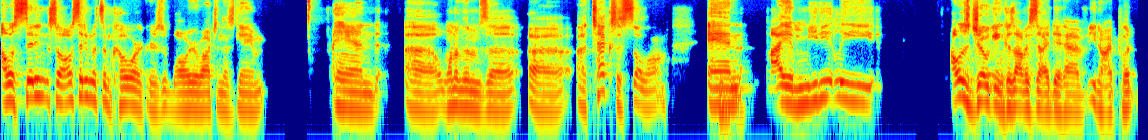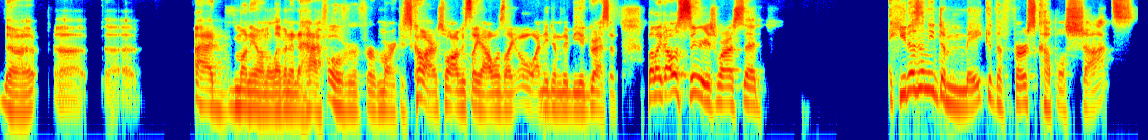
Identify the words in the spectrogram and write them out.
I was sitting, so I was sitting with some coworkers while we were watching this game, and uh, one of them's a, a, a Texas alum, and mm-hmm. I immediately, I was joking because obviously I did have, you know, I put the, uh, uh, I had money on 11 and a half over for Marcus Carr. So obviously I was like, oh, I need him to be aggressive. But like I was serious where I said, he doesn't need to make the first couple shots,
